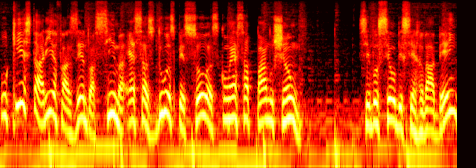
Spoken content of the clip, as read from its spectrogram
O que estaria fazendo acima essas duas pessoas com essa pá no chão? Se você observar bem,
